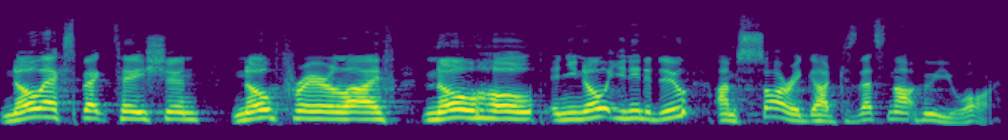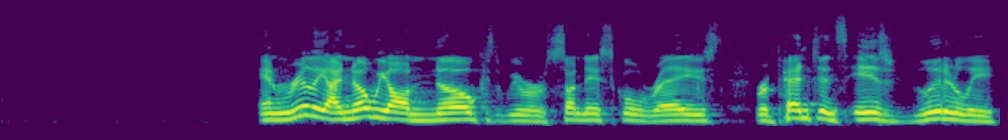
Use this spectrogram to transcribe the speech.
no expectation, no prayer life, no hope. And you know what you need to do? I'm sorry, God, because that's not who you are. And really, I know we all know because we were Sunday school raised. Repentance is literally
